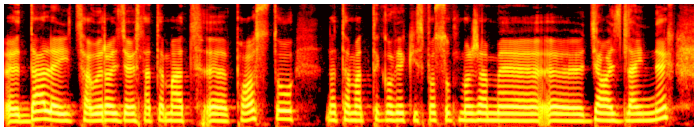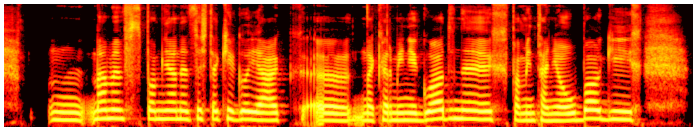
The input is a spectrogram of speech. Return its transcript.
e, dalej cały rozdział jest na temat e, postu, na temat tego, w jaki sposób możemy e, działać dla innych. Mm, mamy wspomniane coś takiego jak nakarmienie głodnych, pamiętanie o ubogich, E,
